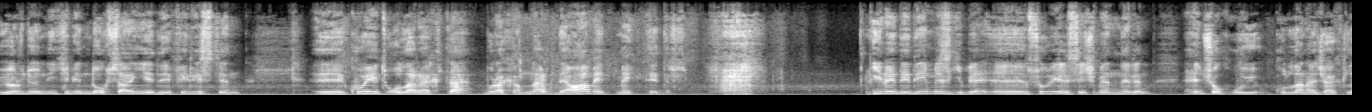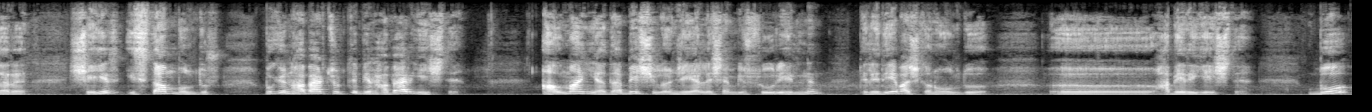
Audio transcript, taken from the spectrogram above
Ürdün 2097. Filistin, e, Kuveyt olarak da bu rakamlar devam etmektedir. Yine dediğimiz gibi e, Suriyeli seçmenlerin en çok uy kullanacakları şehir İstanbul'dur. Bugün Habertürk'te bir haber geçti. Almanya'da 5 yıl önce yerleşen bir Suriyelinin belediye başkanı olduğu e, haberi geçti. Bu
